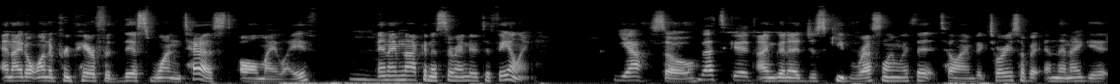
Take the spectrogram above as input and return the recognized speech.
And I don't want to prepare for this one test all my life. Mm. And I'm not going to surrender to failing. Yeah. So That's good. I'm going to just keep wrestling with it till I'm victorious of it. And then I get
